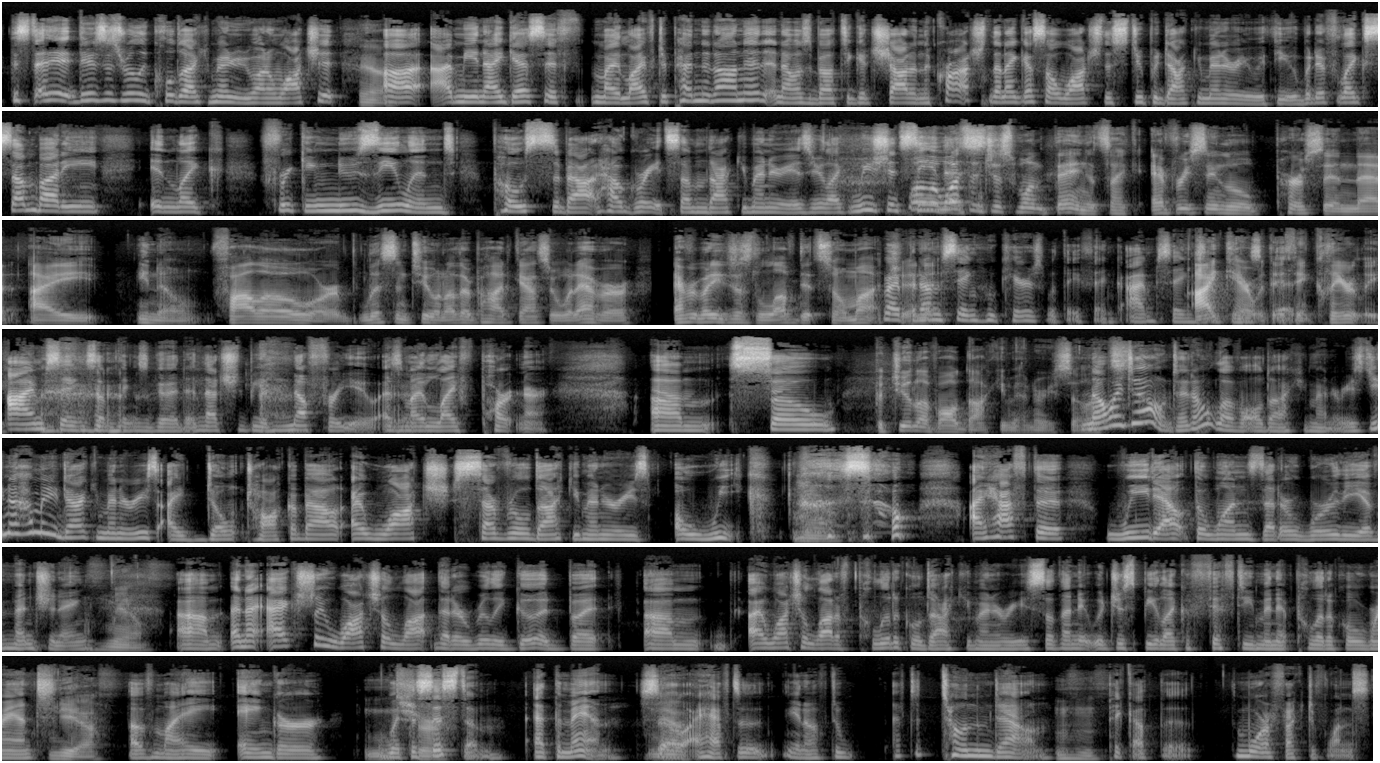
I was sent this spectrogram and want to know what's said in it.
this eh, there's this really cool documentary you want to watch it yeah. uh, i mean i guess if my life depended on it and i was about to get shot in the crotch then i guess i'll watch this stupid documentary with you but if like somebody in like freaking new zealand posts about how great some documentary is you're like we should see well, it this wasn't just one thing. It's like every single person that I, you know, follow or listen to on other podcasts or whatever, everybody just loved it so much. Right, but and I'm it- saying who cares what they think? I'm saying I care what they think. Clearly, I'm saying something's good, and that should be enough for you as my life partner. Um, so but you love all documentaries, so no, I don't. I don't love all documentaries. Do you know how many documentaries I don't talk about? I watch several documentaries a week, Yeah. so I have to weed out the ones that are worthy of mentioning. Yeah, Um, and I actually watch a lot that are really good, but um, I watch a lot of political documentaries. So then it would just be like a 50 minute political rant yeah, of my anger with the system at the man. So Yeah. I have to, you know, have to have to tone them down, hmm pick out the more effective ones.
